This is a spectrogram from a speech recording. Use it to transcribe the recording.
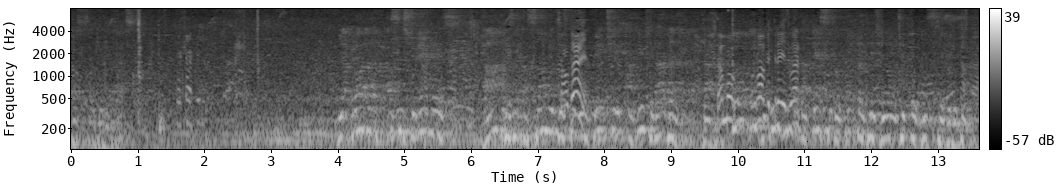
música da 15 região de polícia por gentileza, as nossas. E agora assistiremos a apresentação e Saldanha. posteriormente a retirada da o 93 lá. da 15 região de polícia militar.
